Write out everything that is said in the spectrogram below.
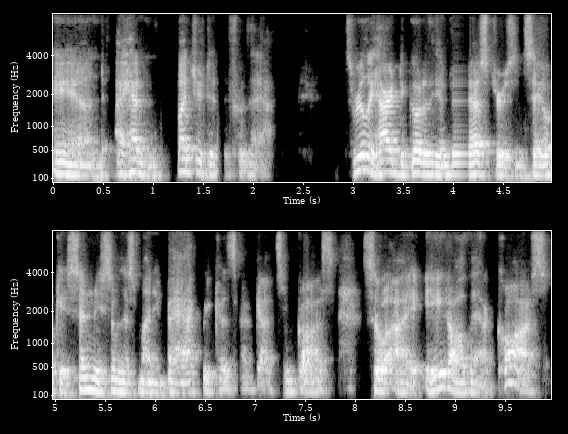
And I hadn't budgeted for that. It's really hard to go to the investors and say, okay, send me some of this money back because I've got some costs. So I ate all that cost.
